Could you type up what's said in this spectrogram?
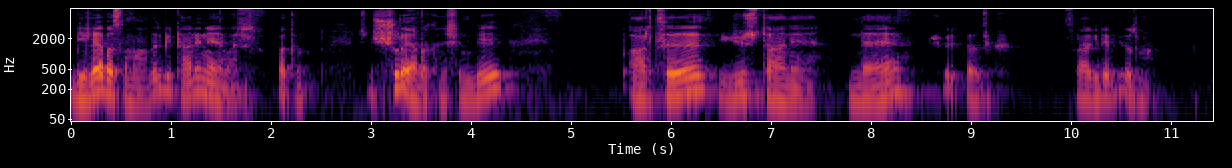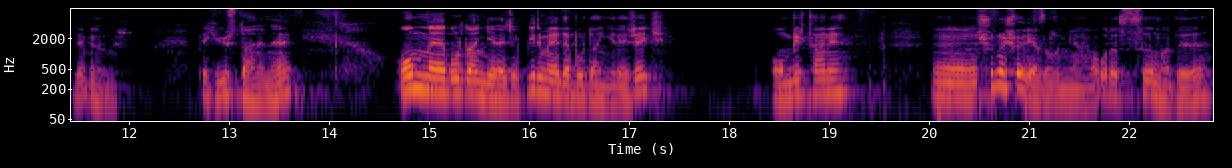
Birler basamağıdır. Bir tane N var. Bakın. Şimdi şuraya bakın şimdi. Artı 100 tane N. Şöyle azıcık sağa gidebiliyoruz mu? Gidemiyor muyuz? Peki 100 tane N. 10M buradan gelecek. 1M de buradan gelecek. 11 tane. Ee, şunu şöyle yazalım ya. Orası sığmadı.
